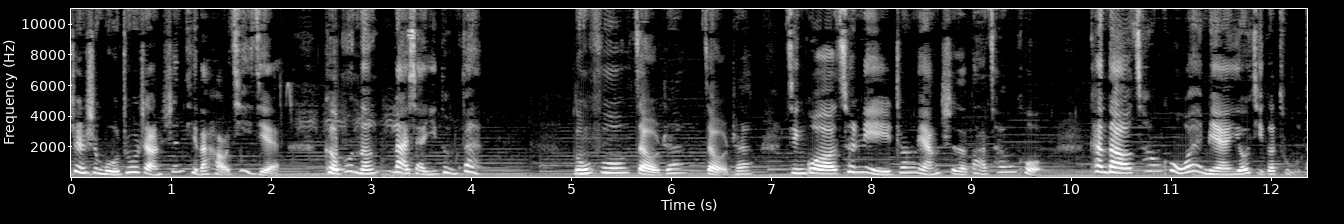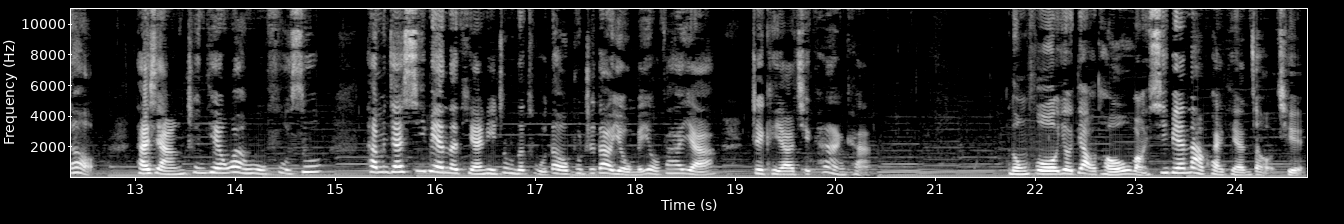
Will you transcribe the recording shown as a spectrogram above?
正是母猪长身体的好季节，可不能落下一顿饭。农夫走着走着，经过村里装粮食的大仓库，看到仓库外面有几个土豆。他想，春天万物复苏，他们家西边的田里种的土豆不知道有没有发芽，这可要去看看。农夫又掉头往西边那块田走去，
